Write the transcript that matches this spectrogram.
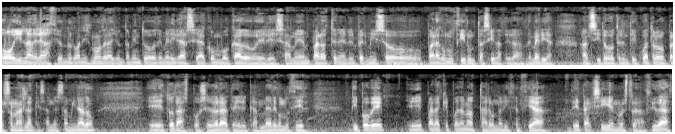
Hoy en la Delegación de Urbanismo del Ayuntamiento de Mérida se ha convocado el examen para obtener el permiso para conducir un taxi en la ciudad de Mérida. Han sido 34 personas las que se han examinado, eh, todas poseedoras del carnet de conducir tipo B, eh, para que puedan optar a una licencia de taxi en nuestra ciudad.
